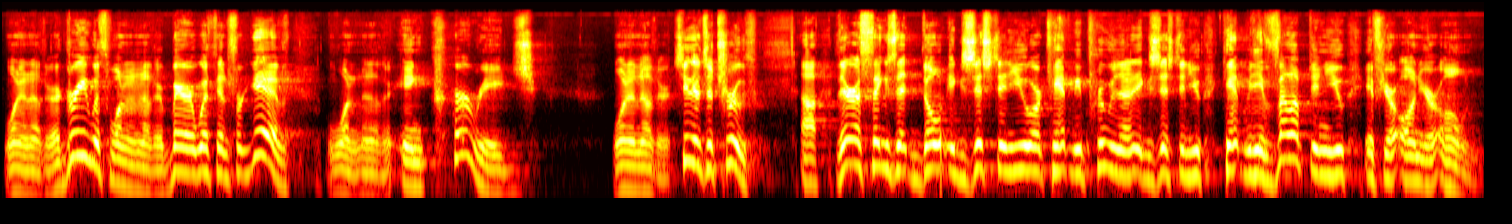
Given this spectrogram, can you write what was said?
one another, agree with one another, bear with and forgive one another, encourage one another. See, there's a truth. Uh, there are things that don't exist in you or can't be proven that exist in you, can't be developed in you if you're on your own.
